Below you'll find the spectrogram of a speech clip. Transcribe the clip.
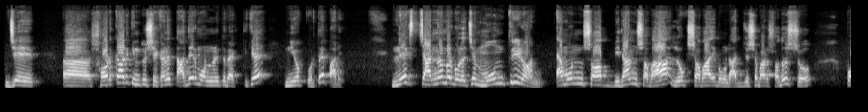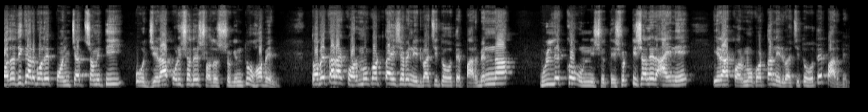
যে সরকার কিন্তু সেখানে তাদের মনোনীত ব্যক্তিকে নিয়োগ করতে পারে। নেক্সট চার নম্বর বলেছে মন্ত্রী নন এমন সব বিধানসভা, লোকসভা এবং রাজ্যসভার সদস্য, পদাধিকার বলে পঞ্চায়েত সমিতি ও জেলা পরিষদের সদস্য কিন্তু হবেন। তবে তারা কর্মকর্তা হিসেবে নির্বাচিত হতে পারবেন না। উল্লেখ্য উনিশশো তেষট্টি সালের আইনে এরা কর্মকর্তা নির্বাচিত হতে পারবেন।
